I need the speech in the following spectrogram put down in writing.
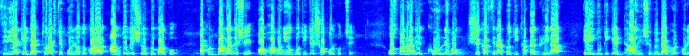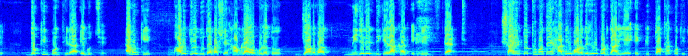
সিরিয়াকে ব্যর্থ রাষ্ট্রে পরিণত করার আন্তদেশীয় প্রকল্প এখন বাংলাদেশে অভাবনীয় গতিতে সফল হচ্ছে। ওসমান হাদির খুন এবং শেখ হাসিনার প্রতি থাকা ঘৃণা এই দুটিকে ঢাল হিসেবে ব্যবহার করে দক্ষিণপন্থীরা এগুচ্ছে। এমনকি ভারতীয় দূতাবাসে হামলাও মূলত জনমত নিজেদের দিকে রাখার একটি স্ট্যান্ড। শাহের তথ্য মতে, হাদির মরদেহের উপর দাঁড়িয়ে একটি তথাকথিত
